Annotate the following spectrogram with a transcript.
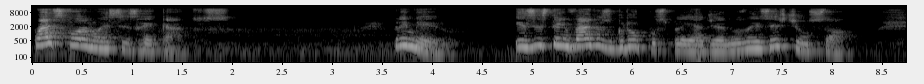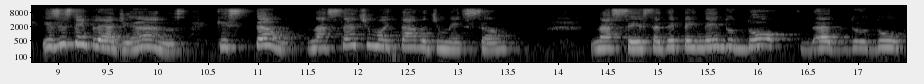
Quais foram esses recados? Primeiro, existem vários grupos pleiadianos, não existe um só. Existem pleiadianos que estão na sétima, oitava dimensão, na sexta, dependendo do, do, do,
